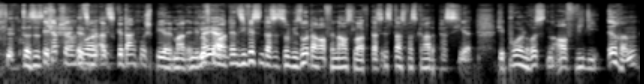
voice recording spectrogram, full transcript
Das ist, ich habe es ja auch nur als Gedankenspiel mal in die Luft naja. gebaut, denn sie wissen, dass es sowieso darauf hinausläuft. Das ist das, was gerade passiert. Die Polen rüsten auf wie die Irren,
